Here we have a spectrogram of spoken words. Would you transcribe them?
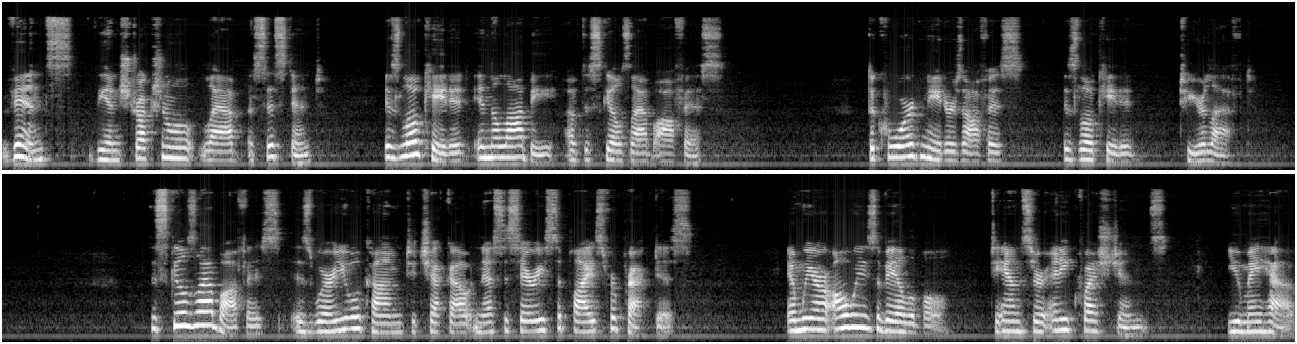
Vince, the instructional lab assistant, is located in the lobby of the Skills Lab office. The coordinator's office is located to your left. The Skills Lab office is where you will come to check out necessary supplies for practice, and we are always available to answer any questions you may have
